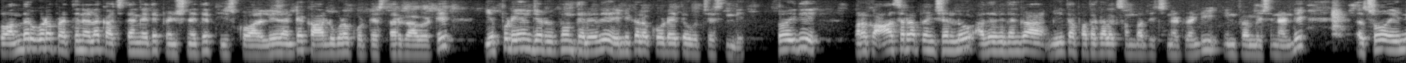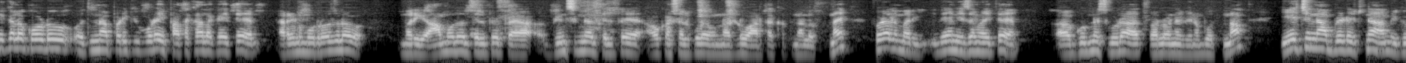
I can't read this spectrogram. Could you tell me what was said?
సో అందరూ కూడా ప్రతి నెల ఖచ్చితంగా అయితే పెన్షన్ అయితే తీసుకోవాలి. లేదంటే కార్డు కూడా కొట్టేస్తారు కాబట్టి ఎప్పుడు ఏం జరుగుతుందో తెలియదు. ఎన్నికల కోడ్ అయితే వచ్చేసింది. సో ఇది మనకు ఆసరా పెన్షన్లు అదేవిధంగా మిగతా పథకాలకు సంబంధించినటువంటి ఇన్ఫర్మేషన్ అండి. సో ఎన్నికల కోడ్ వచ్చినప్పటికీ కూడా ఈ పథకాలకైతే రెండు మూడు రోజులు మరి ఆమోదం తెలిపే గ్రీన్ సిగ్నల్ తెలిపే అవకాశాలు కూడా ఉన్నట్లు వార్తా కథనాలు వస్తున్నాయి. చూడాలి మరి ఇదే నిజమైతే గుడ్ న్యూస్ కూడా త్వరలోనే వినబోతున్నాం. ఏ చిన్న అప్డేట్ వచ్చినా మీకు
